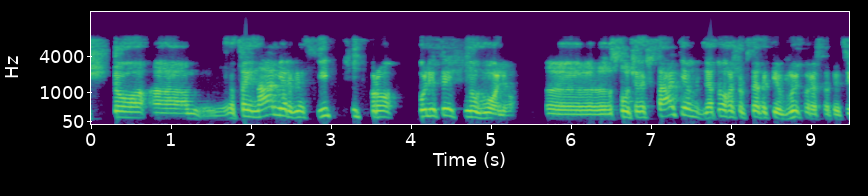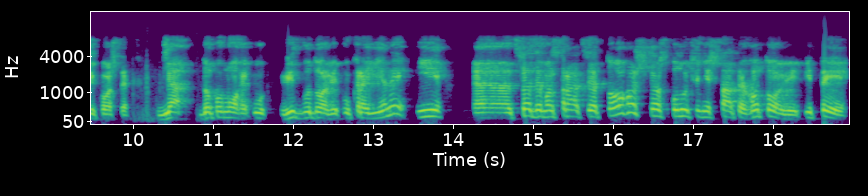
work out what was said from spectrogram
що е, цей намір він свідчить про політичну волю Е, Сполучених Штатів для того, щоб все таки використати ці кошти для допомоги у відбудові України, і е, це демонстрація того, що Сполучені Штати готові йти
